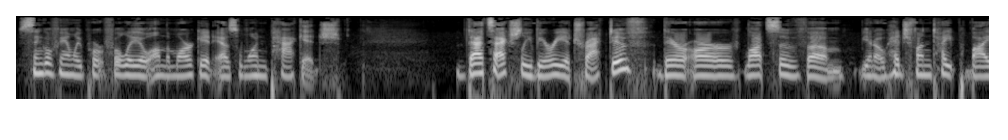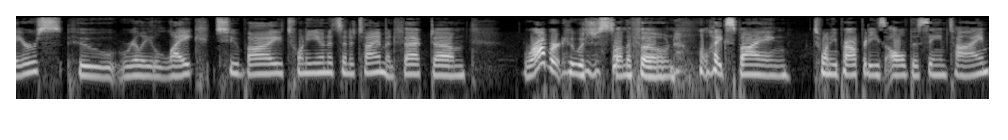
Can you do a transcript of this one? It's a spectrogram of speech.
single family portfolio on the market as one package. That's actually very attractive. There are lots of, um, you know, hedge fund type buyers who really like to buy 20 units at a time. In fact, um, Robert, who was just on the phone, likes buying 20 properties all at the same time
